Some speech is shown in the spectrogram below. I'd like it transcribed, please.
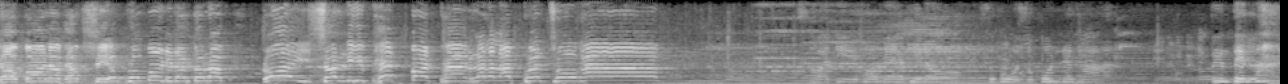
มาแล้วครับมาแล้วครับเสียงปรบมือดังต้อนรับ ก้อยชาลีเพชรบ้านแพงและก็ลำเพลินโชว์ครับสวัสดีพ่อแม่พี่น้องสุโขสุคนนะคะตื่นเต้นหลาย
